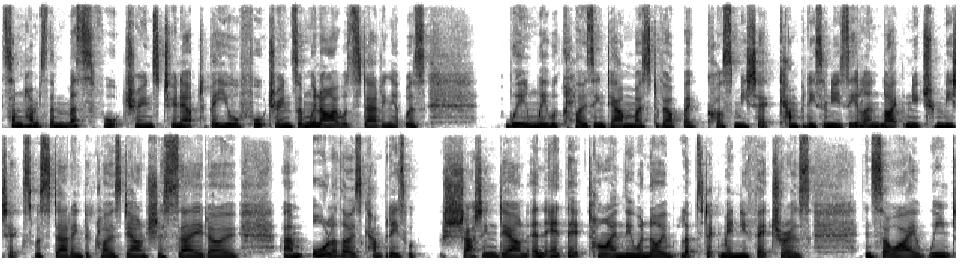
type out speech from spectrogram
sometimes the misfortunes turn out to be your fortunes and when i was starting it was when we were closing down most of our big cosmetic companies in New Zealand, like Nutrimetics was starting to close down, Shiseido, um, all of those companies were shutting down. And at that time, there were no lipstick manufacturers. And so I went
